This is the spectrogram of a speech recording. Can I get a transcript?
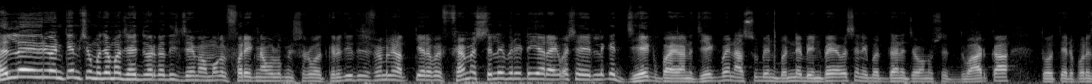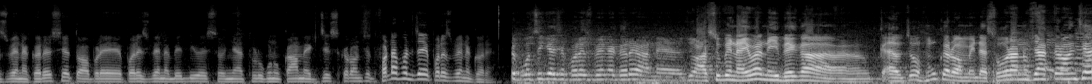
હેલો એવરીવન કેમ છો? મજામાં? જય દ્વારકાથી જય મા મોગલ. ફરી એક નવા લોકની શરૂઆત કરી દીધી છે ફેમિલી અત્યારે ભાઈ ફેમસ સેલિબ્રિટી યાર આવ્યા છે એટલે કે જેકભાઈ અને જેકભાઈ આસુબેન આશુબેન બંને બેનભાઈ આવ્યા છે ને એ બધાને જવાનું છે દ્વારકા. તો અત્યારે પરેશભાઈના ઘરે છે તો આપણે પરેશભાઈના બે દિવસ અહીંયા થોડું ઘણું કામ એડજસ્ટ કરવાનું છે. તો ફટાફટ જાય પરેશભાઈના ઘરે. પહોંચી ગયા છે પરેશભાઈના ઘરે અને જો આશુબેન આવ્યા ને એ ભેગા જો શું કરવા માંડ્યા? સોરાનું શાક કરવાનું છે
